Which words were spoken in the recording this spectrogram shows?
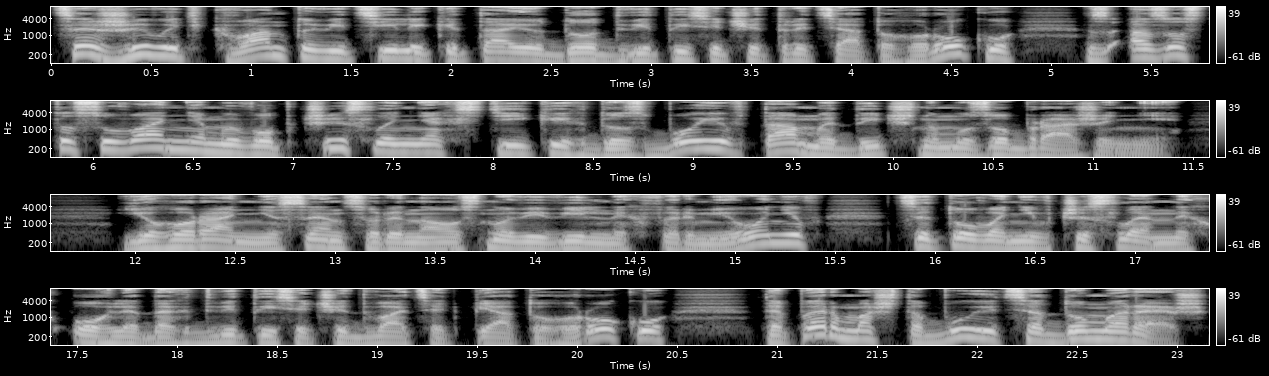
Це живить квантові цілі Китаю до 2030 року з азостосуваннями в обчисленнях стійких до збоїв та медичному зображенні. Його ранні сенсори на основі вільних ферміонів цитовані в численних оглядах 2025 року, тепер масштабуються до мереж,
